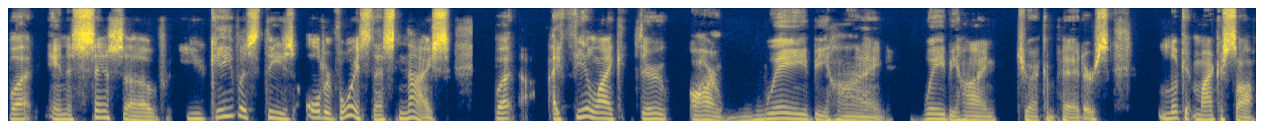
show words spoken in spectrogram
but in a sense of you gave us these older voice. That's nice, but I feel like they are way behind, way behind to our competitors look at Microsoft.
